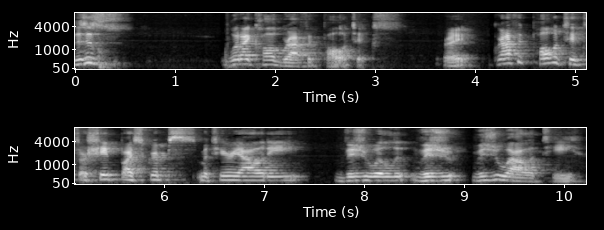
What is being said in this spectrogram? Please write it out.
this is what i call graphic politics right? Graphic politics are shaped by script's materiality visual, visual visuality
